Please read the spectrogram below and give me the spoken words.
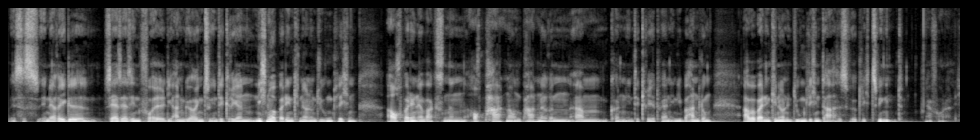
ist es in der Regel sehr, sehr sinnvoll, die Angehörigen zu integrieren. Nicht nur bei den Kindern und Jugendlichen, auch bei den Erwachsenen, auch Partner und Partnerinnen ähm, können integriert werden in die Behandlung. Aber bei den Kindern und Jugendlichen, da ist es wirklich zwingend erforderlich.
